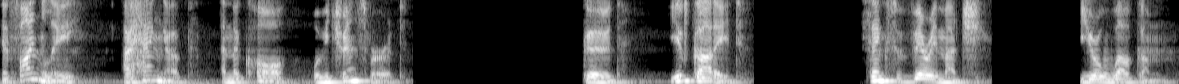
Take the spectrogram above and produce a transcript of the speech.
And finally, I hang up and the call will be transferred. Good. You've got it. Thanks very much. You're welcome.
